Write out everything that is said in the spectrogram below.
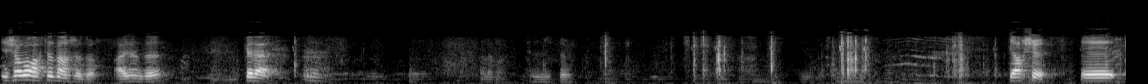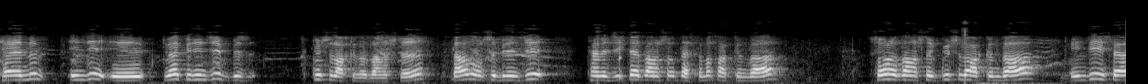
İnşallah haqda danışacaq. Aydındır? Belə. Yaxşı. E, təyammüm indi e, demək birinci biz qüsl haqqında danışdıq. Daha doğrusu birinci təmizlikdə danışdıq dəstəmaz haqqında. Sonra danışdıq qüsl haqqında. İndi isə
